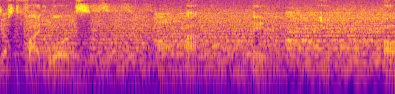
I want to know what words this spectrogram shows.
just five words A, E, I, O,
